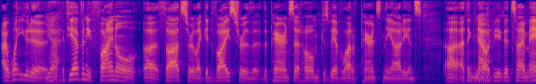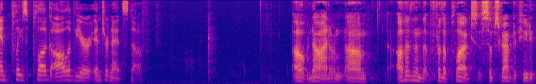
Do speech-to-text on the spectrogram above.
I want you to, Yeah. if you have any final uh, thoughts or like advice for the, the parents at home, because we have a lot of parents in the audience, uh, I think now Yeah. would be a good time. And please plug all of your internet stuff. Oh no, I don't. Um, other than the, for the plugs, subscribe to PewDiePie.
